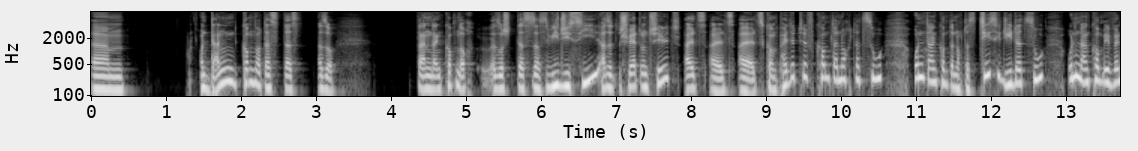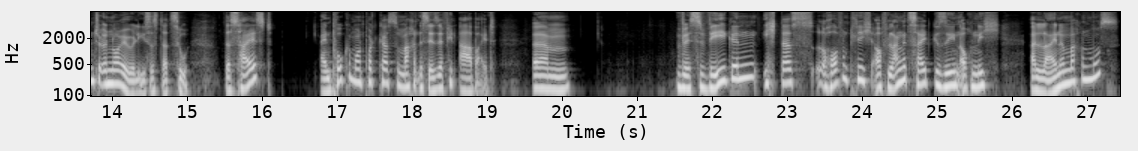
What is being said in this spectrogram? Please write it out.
Ähm, und dann kommt noch das, das, also dann, dann kommt noch, also das, das VGC, also Schwert und Schild als, als, als Competitive kommt dann noch dazu. Und dann kommt dann noch das TCG dazu. Und dann kommen eventuell neue Releases dazu. Das heißt, einen Pokémon-Podcast zu machen, ist sehr, sehr viel Arbeit. Ähm, weswegen ich das hoffentlich auf lange Zeit gesehen auch nicht alleine machen muss.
